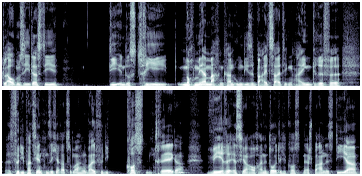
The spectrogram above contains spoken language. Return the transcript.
Glauben Sie, dass die die Industrie noch mehr machen kann, um diese beidseitigen Eingriffe äh, für die Patienten sicherer zu machen, weil für die Kostenträger wäre es ja auch eine deutliche Kostenersparnis, die ja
